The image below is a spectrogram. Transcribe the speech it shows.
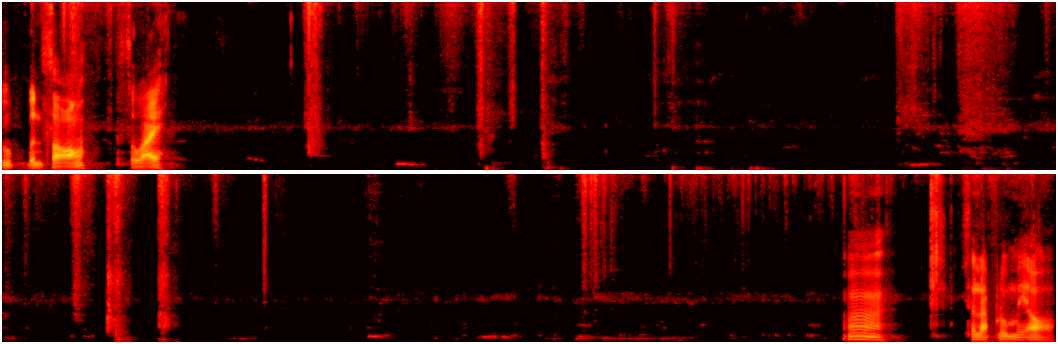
ปุ๊บบนสองสวย อืมสลับลุมไม่ออก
